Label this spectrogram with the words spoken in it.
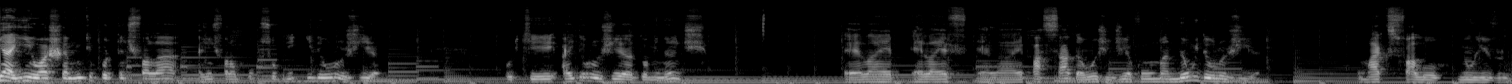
E aí eu acho que é muito importante falar, a gente falar um pouco sobre ideologia, porque a ideologia dominante ela é, ela é, ela é passada hoje em dia como uma não ideologia. O Marx falou no livro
